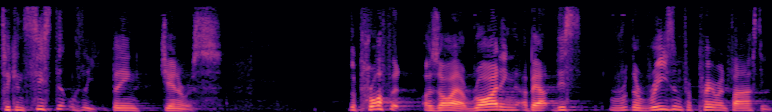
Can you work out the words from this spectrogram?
to consistently being generous. The prophet Isaiah, writing about this the reason for prayer and fasting.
